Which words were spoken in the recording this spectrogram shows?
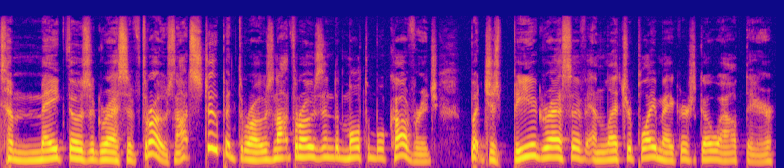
to make those aggressive throws. Not stupid throws, not throws into multiple coverage, but just be aggressive and let your playmakers go out there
